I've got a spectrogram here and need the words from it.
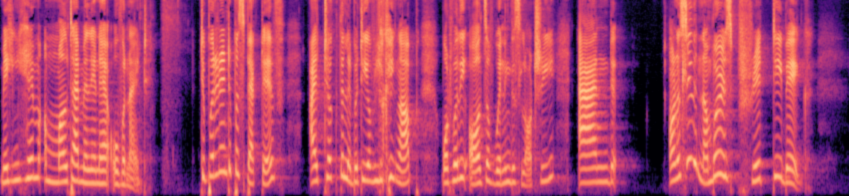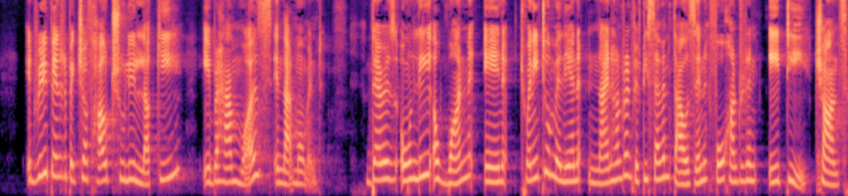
making him a multimillionaire overnight. To put it into perspective, I took the liberty of looking up what were the odds of winning this lottery, and honestly, the number is pretty big. It really painted a picture of how truly lucky Abraham was in that moment. There is only a 1 in 22,957,480 chance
